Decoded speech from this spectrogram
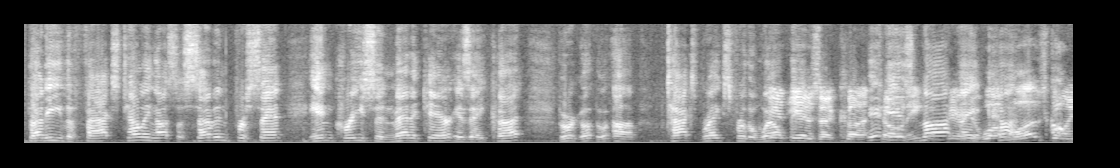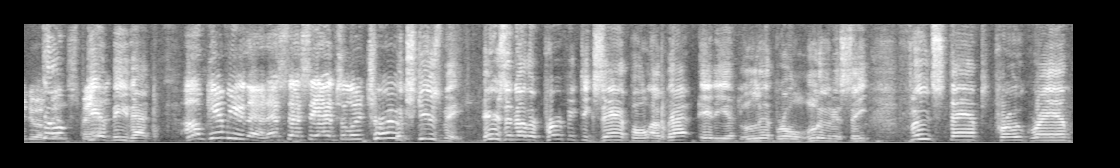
Study the facts telling us a 7% increase in Medicare is a cut. Uh, tax breaks for the wealthy. It is a cut, It Tony, is not compared a to what cut. was going to have been Don't spent. give me that. I'll give you that. That's that's the absolute truth. Excuse me. Here's another perfect example of that idiot liberal lunacy. Food stamps program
